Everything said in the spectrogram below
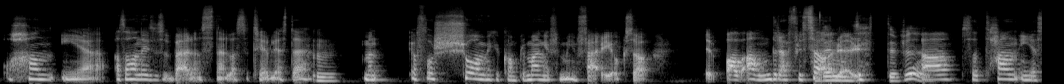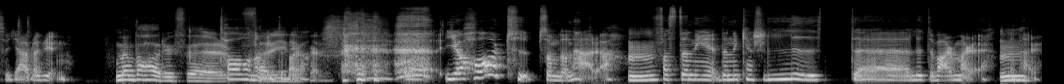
Och han är, alltså han är världens snällaste, trevligaste. Mm. Men jag får så mycket komplimanger för min färg också. eh, Av andra frisörer. Den är jättefin. Ja, så att han är så jävla grym. Men vad har du för Ta honom färg inte bara. själv? Eh, Jag har typ som den här. Mm. Fast den är, den är kanske lite, lite varmare. Mm. Den här.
